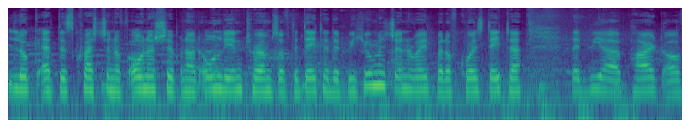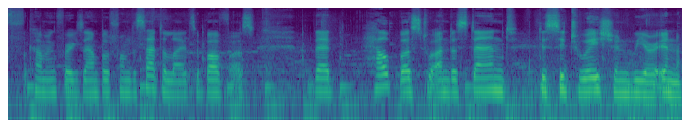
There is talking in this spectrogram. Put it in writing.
look at this question of ownership not only in terms of the data that we humans generate, but of course, data that we are a part of, coming, for example, from the satellites above us, that help us to understand the situation we are in.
